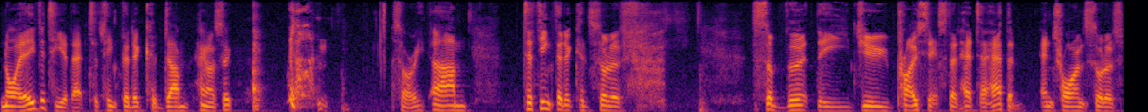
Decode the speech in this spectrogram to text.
naivety of that to think that it could. Um, hang on a sec. Sorry. Um, to think that it could sort of subvert the due process that had to happen and try and sort of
